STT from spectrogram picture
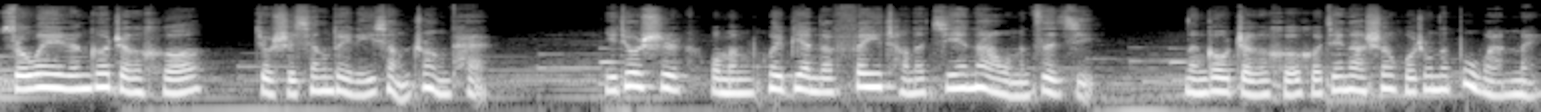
所谓人格整合，就是相对理想状态，也就是我们会变得非常的接纳我们自己，能够整合和接纳生活中的不完美。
